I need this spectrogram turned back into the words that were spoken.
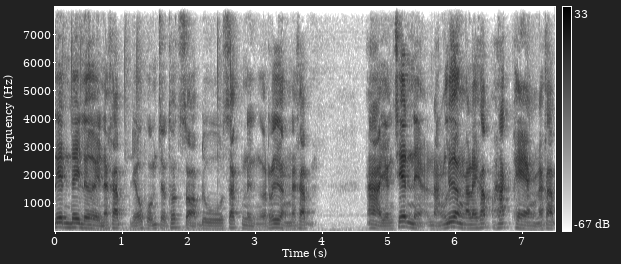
เล่นได้เลยนะครับ เดี๋ยวผมจะทดสอบดูสักหนึ่งเรื่องนะครับอ่าอย่างเช่นเนี่ยหนังเรื่องอะไรครับฮักแพงนะครับ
